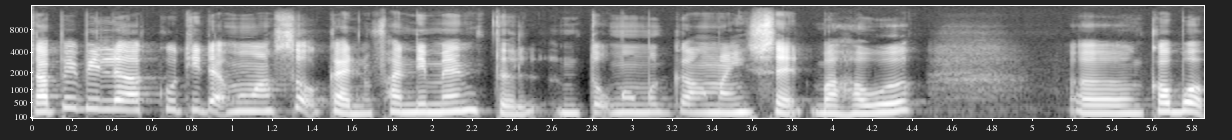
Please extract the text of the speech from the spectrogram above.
Tapi bila aku tidak memasukkan fundamental untuk memegang mindset bahawa kau buat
